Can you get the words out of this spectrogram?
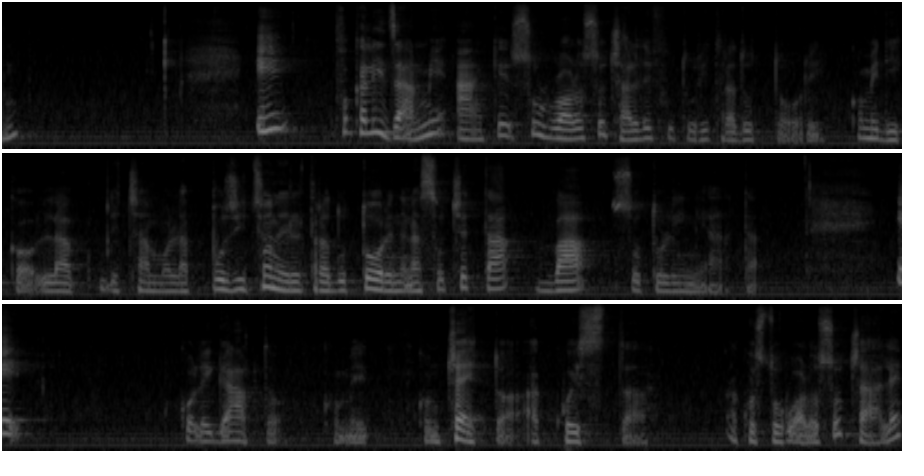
Mm? E focalizzarmi anche sul ruolo sociale dei futuri traduttori. Come dico, la, diciamo, la posizione del traduttore nella società va sottolineata. E collegato come concetto a, questa, a questo ruolo sociale,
